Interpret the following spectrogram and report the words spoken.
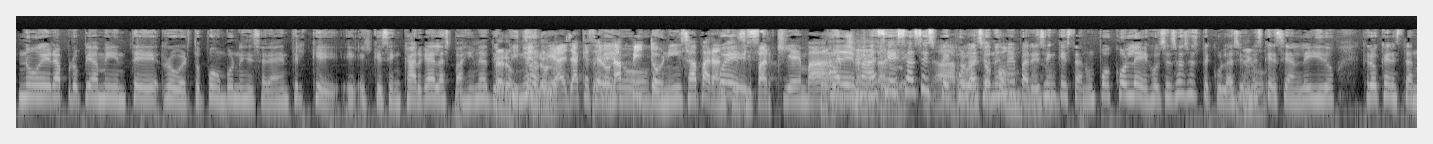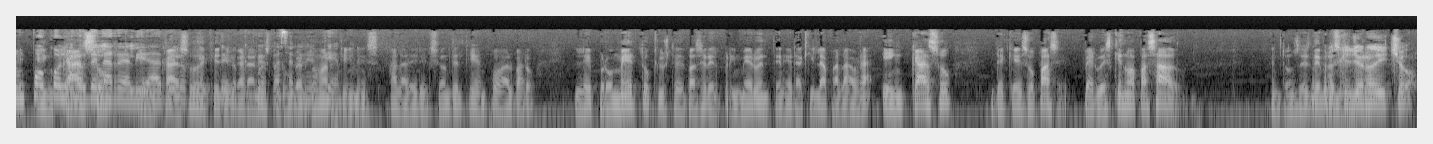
no era propiamente Roberto Pombo necesariamente el que el que se encarga de las páginas de opinión. Tendría ya que ser una pitoniza para pues, anticipar quién va a Además esas especulaciones me parecen que están un poco lejos. Esas especulaciones que se han leído creo que están un poco lejos de la realidad. En caso de, que, de que llegaran Humberto Martínez a la dirección del tiempo, Álvaro, le prometo que usted va a ser el primero en tener aquí la palabra en caso de que eso pase. Pero es que no ha pasado. Entonces, de pero es que yo no he dicho,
